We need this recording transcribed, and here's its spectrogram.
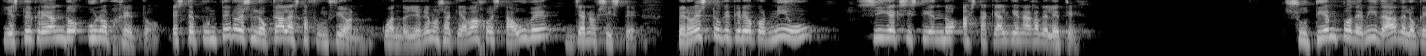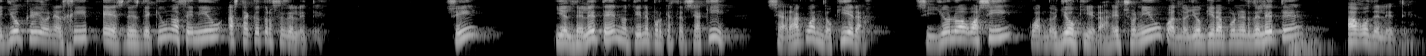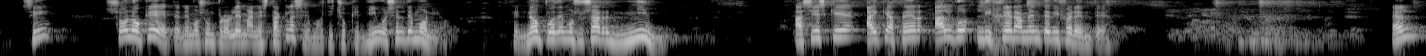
y estoy creando un objeto. Este puntero es local a esta función. Cuando lleguemos aquí abajo, esta v ya no existe. Pero esto que creo con new sigue existiendo hasta que alguien haga delete su tiempo de vida de lo que yo creo en el heap es desde que uno hace new hasta que otro hace delete. ¿Sí? Y el delete no tiene por qué hacerse aquí, se hará cuando quiera. Si yo lo hago así, cuando yo quiera, he hecho new, cuando yo quiera poner delete, hago delete. ¿Sí? Solo que tenemos un problema en esta clase, hemos dicho que new es el demonio, que no podemos usar new. Así es que hay que hacer algo ligeramente diferente. ¿El?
